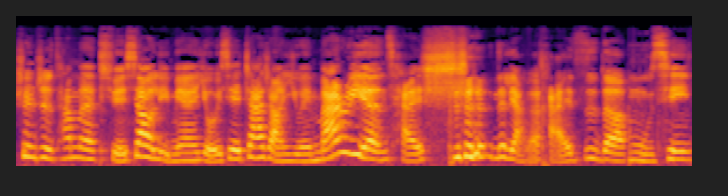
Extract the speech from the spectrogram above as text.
甚至他们学校里面有一些家长以为 Marian 才是那两个孩子的母亲。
